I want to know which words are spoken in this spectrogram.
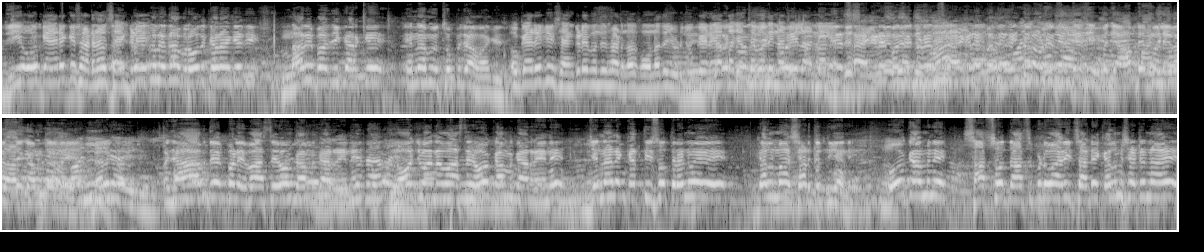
ਜੀ ਉਹ ਕਹਿ ਰਹੇ ਕਿ ਸਾਡੇ ਨਾਲ ਸੈਂਕੜੇ ਬਿਲਕੁਲ ਇਹਦਾ ਵਿਰੋਧ ਕਰਾਂਗੇ ਜੀ। ਨਾਅਰੇਬਾਜ਼ੀ ਕਰਕੇ ਇਹਨਾਂ ਨੂੰ ਇੱਥੋਂ ਭਜਾਵਾਂਗੇ ਉਹ ਕਹਿ ਰਹੇ ਜੀ ਸੈਂਕੜੇ ਬੰਦੇ ਸਾਡੇ ਨਾਲ ਫੋਨਾਂ ਤੇ ਜੁੜ ਚੁੱਕੇ ਨੇ ਆਪਾਂ ਜਥੇਬੰਦੀ ਨਵੀਂ ਲਾਣੀ ਹੈ। ਸੈਂਕੜੇ ਬੰਦੇ ਜਿਹੜੇ ਸੈਂਕੜੇ ਬੰਦੇ ਇੱਧਰ ਆਉਣੇ ਸੀ ਪੰਜਾਬ ਦੇ ਭਲੇ ਵਾਸਤੇ ਕੰਮ ਕਰ ਰਹੇ ਪੰਜਾਬ ਦੇ ਭਲੇ ਵਾਸਤੇ ਉਹ ਕੰਮ ਕਰ ਰਹੇ ਨੇ। ਨੌਜਵਾਨਾਂ ਵਾਸਤੇ ਉਹ ਕੰਮ ਕਰ ਰਹੇ ਨੇ ਜਿਨ੍ਹਾਂ ਨੇ 3193 ਕਲਮਾਂ ਛੱਡ ਦਿੱਤੀਆਂ ਨੇ। ਉਹ ਕੰਮ ਨੇ 710 ਪਟਵਾਰੀ ਸਾਡੇ ਕਲਮ ਛੱਡਣ ਆਏ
